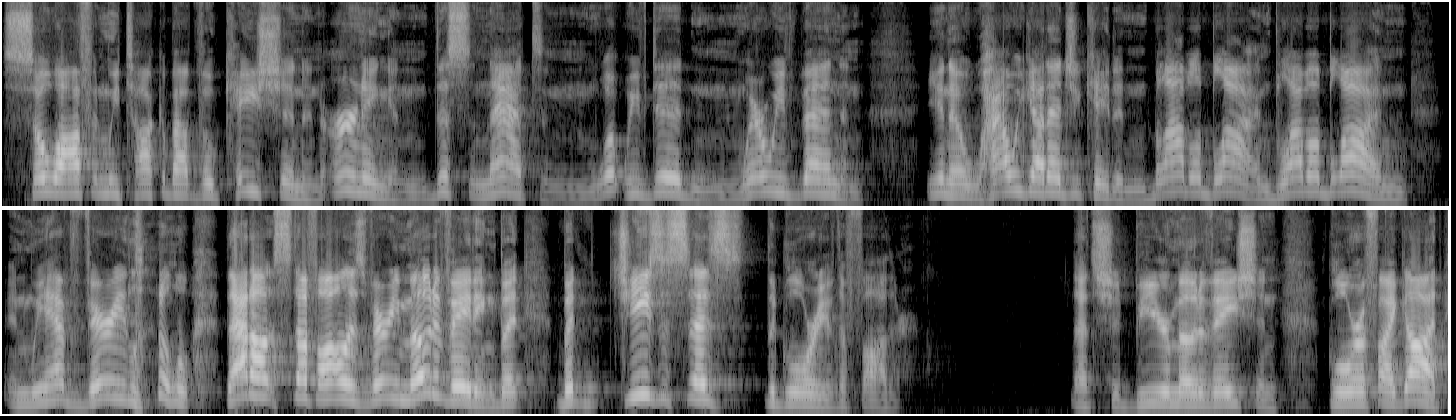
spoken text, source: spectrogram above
So often we talk about vocation and earning and this and that and what we've did and where we've been and you know how we got educated and blah blah blah and blah blah blah and and we have very little that all, stuff all is very motivating but but Jesus says the glory of the Father. That should be your motivation glorify God.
